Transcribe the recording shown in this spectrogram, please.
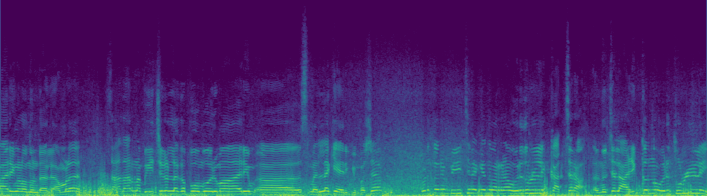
കാര്യങ്ങളോ ഒന്നും ഉണ്ടാവില്ല. നമ്മൾ സാധാരണ ബീച്ചുകളിലൊക്കെ പോകുമ്പോൾ ഒരുമാതിരി സ്മെല്ലൊക്കെ ആയിരിക്കും. പക്ഷേ ഇവിടുത്തെ ഒരു ബീച്ചിനൊക്കെ എന്ന് പറഞ്ഞാൽ ഒരു തുള്ളി കച്ചറ. എന്ന് വെച്ചാൽ അഴുക്കുന്ന ഒരു തുള്ളി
